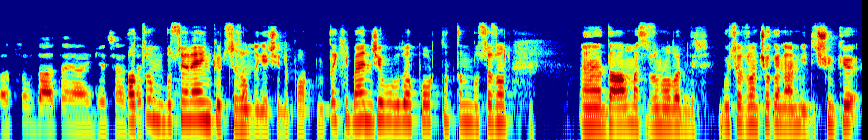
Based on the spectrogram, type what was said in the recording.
Batum zaten yani geçen sene Batum bu sene en kötü sezonunu geçirdi Portland'da ki bence bu da Portland'ın bu sezon e, dağılma sezonu olabilir. Bu sezon çok önemliydi çünkü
